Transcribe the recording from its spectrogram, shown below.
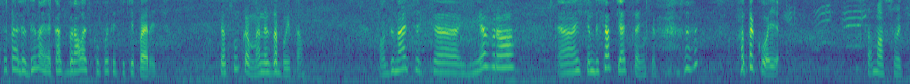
Це та людина, яка збиралась купити тільки перець. Ця сумка в мене забита. 11 е, євро 75 центів. Отакої. Сама в шоці.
